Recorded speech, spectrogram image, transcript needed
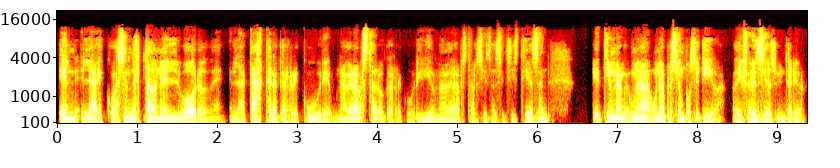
en la ecuación de estado, en el borde, en la cáscara que recubre una Gravstar o que recubriría una Gravstar si esas existiesen, eh, tiene una, una, presión positiva, a diferencia de su interior.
